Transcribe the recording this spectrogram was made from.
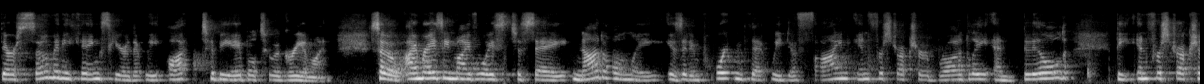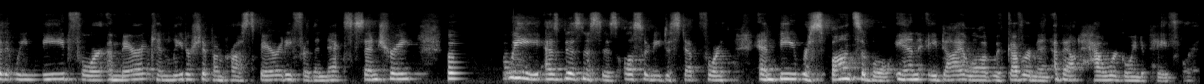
there are so many things here that we ought to be able to agree on. So I'm raising my voice to say not only is it important that we define infrastructure broadly and build the infrastructure that we need for American leadership and prosperity for the next century, but we as businesses also need to step forth and be responsible in a dialogue with government about how we're going to pay for it.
